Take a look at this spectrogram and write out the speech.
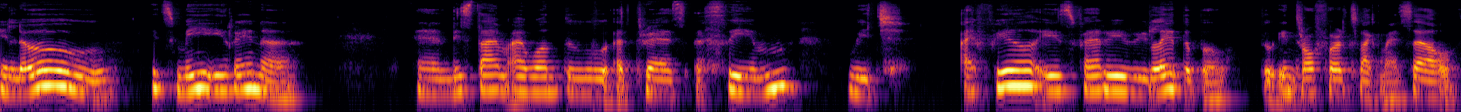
Hello, it's me, Irena. And this time I want to address a theme which I feel is very relatable to introverts like myself.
